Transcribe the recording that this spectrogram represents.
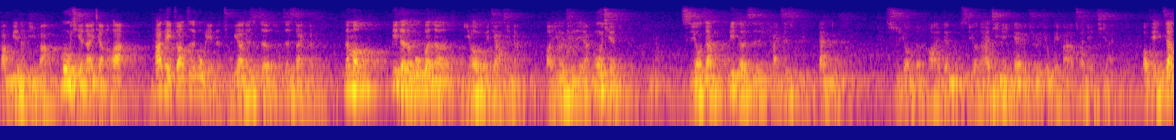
方便的地方。目前来讲的话，它可以装置互联的主要就是这这三个。那么 Bit 的部分呢，以后也会加进来，啊，以后加进来。目前使用上，Bit 是还是属于单独。使用的，好，还单独使用的，他今年应该有机会就可以把它串联起来。OK，这样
